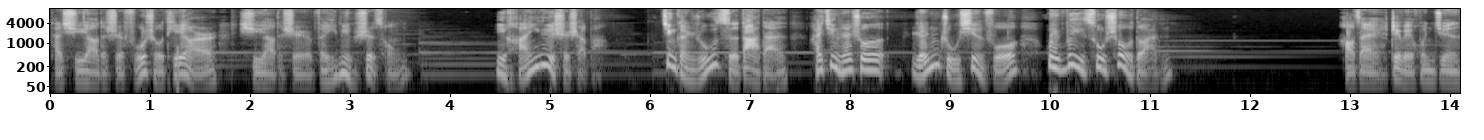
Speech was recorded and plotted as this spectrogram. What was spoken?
他需要的是俯首帖耳，需要的是唯命是从。你韩愈是什么？竟敢如此大胆，还竟然说人主信佛会畏促寿短。好在这位昏君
